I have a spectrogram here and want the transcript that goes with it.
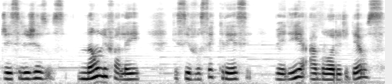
Disse-lhe Jesus: Não lhe falei que se você cresce, veria a glória de Deus?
